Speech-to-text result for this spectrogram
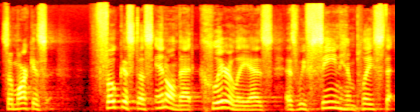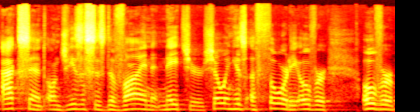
So, Mark has focused us in on that clearly as, as we've seen him place the accent on Jesus' divine nature, showing his authority over over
